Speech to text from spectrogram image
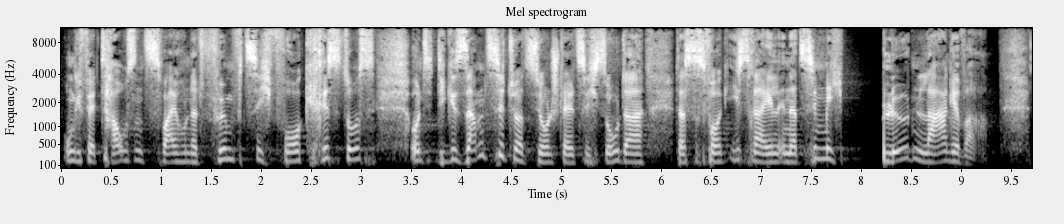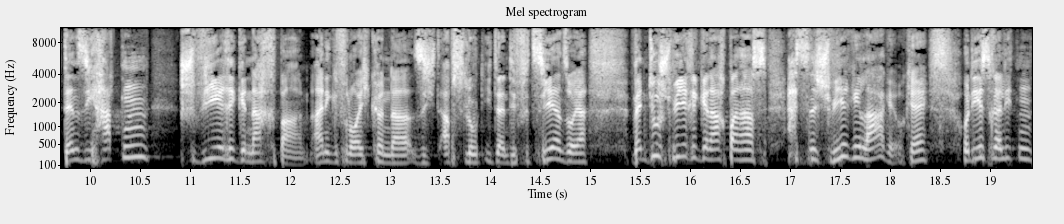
ungefähr 1250 vor Christus. Und die Gesamtsituation stellt sich so dar, dass das Volk Israel in einer ziemlich blöden Lage war. Denn sie hatten schwierige Nachbarn. Einige von euch können da sich absolut identifizieren. So, ja, wenn du schwierige Nachbarn hast, hast du eine schwierige Lage, okay? Und die Israeliten,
